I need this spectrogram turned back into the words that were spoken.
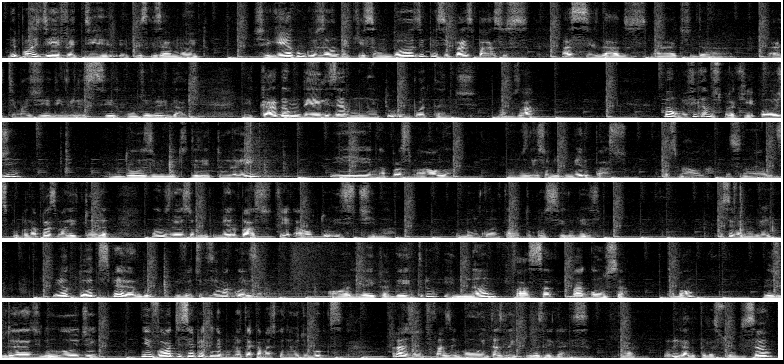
Depois de refletir e pesquisar muito, cheguei à conclusão de que são 12 principais passos a ser dados na arte da arte e magia de envelhecer com jovialidade. E cada um deles é muito importante. Vamos lá? Bom, e ficamos por aqui hoje, com 12 minutos de leitura aí. E na próxima aula vamos ler sobre o primeiro passo. próxima aula, isso não é aula, desculpa. Na próxima leitura vamos ler sobre o primeiro passo, que é autoestima, o bom contato consigo mesmo. Você vai me ouvir? Eu tô te esperando e vou te dizer uma coisa. Olhe aí para dentro e não faça bagunça, tá bom? Beijo grande do Rude e volte sempre aqui na Biblioteca Mágica de Rude Books para a gente fazer muitas leituras legais. Tá? Obrigado pela sua audição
